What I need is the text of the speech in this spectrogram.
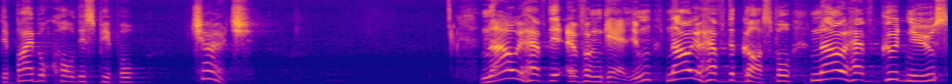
the Bible called these people church. Now you have the evangelium. Now you have the gospel. Now you have good news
